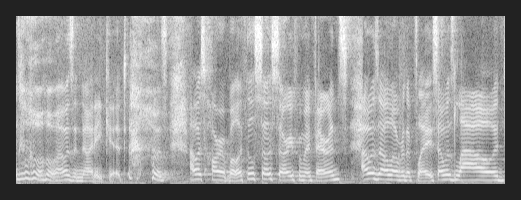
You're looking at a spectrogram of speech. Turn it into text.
Oh, I was a naughty kid. I was, I was horrible. I feel so sorry for my parents. I was all over the place. I was loud.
